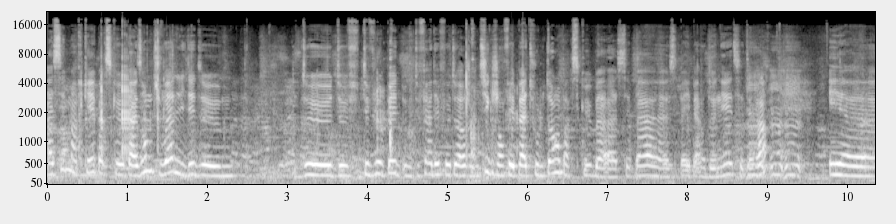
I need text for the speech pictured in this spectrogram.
assez marqué parce que par exemple, tu vois, l'idée de, de, de développer, de, de faire des photos argentiques, j'en fais pas tout le temps parce que bah, c'est pas, c'est pas hyper donné, etc. Mm, Et, euh,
